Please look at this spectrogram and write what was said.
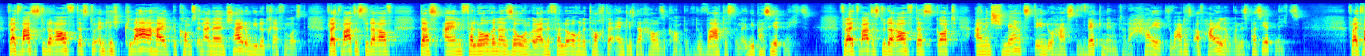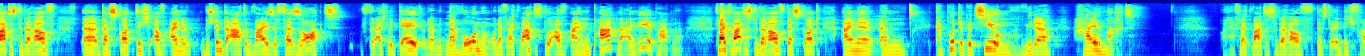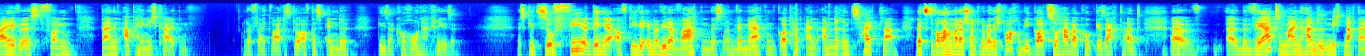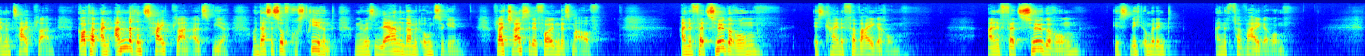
Vielleicht wartest du darauf, dass du endlich Klarheit bekommst in einer Entscheidung, die du treffen musst. Vielleicht wartest du darauf, dass ein verlorener Sohn oder eine verlorene Tochter endlich nach Hause kommt und du wartest und irgendwie passiert nichts. Vielleicht wartest du darauf, dass Gott einen Schmerz, den du hast, wegnimmt oder heilt. Du wartest auf Heilung und es passiert nichts. Vielleicht wartest du darauf, dass Gott dich auf eine bestimmte Art und Weise versorgt. vielleicht mit Geld oder mit einer Wohnung oder vielleicht wartest du auf einen Partner, einen Ehepartner. Vielleicht wartest du darauf, dass Gott eine ähm, kaputte Beziehung wieder heil macht. Oder vielleicht wartest du darauf, dass du endlich frei wirst von deinen Abhängigkeiten. Oder vielleicht wartest du auf das Ende dieser Corona-Krise. Es gibt so viele Dinge, auf die wir immer wieder warten müssen und wir merken, Gott hat einen anderen Zeitplan. Letzte Woche haben wir da schon drüber gesprochen, wie Gott zu Habakuk gesagt hat, äh, äh, bewerte mein Handeln nicht nach deinem Zeitplan. Gott hat einen anderen Zeitplan als wir. Und das ist so frustrierend. Und wir müssen lernen, damit umzugehen. Vielleicht schreibst du dir Folgendes mal auf. Eine Verzögerung ist keine Verweigerung. Eine Verzögerung ist nicht unbedingt eine Verweigerung.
